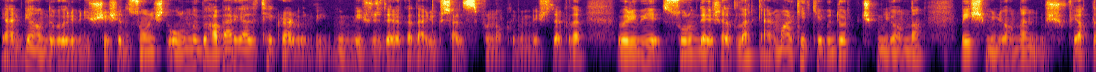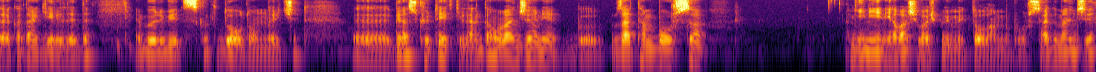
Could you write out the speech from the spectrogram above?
Yani bir anda böyle bir düşüş yaşadı. Sonra işte olumlu bir haber geldi. Tekrar böyle bir 1500'lere kadar yükseldi. 0.1500'lere kadar. Öyle bir sorun da yaşadılar. Yani market cap'i 4.5 milyondan 5 milyondan şu fiyatlara kadar geriledi. Yani böyle bir sıkıntı da oldu onlar için. Ee, biraz kötü etkilendi ama bence hani zaten borsa yeni yeni yavaş yavaş büyümekte olan bir borsaydı. Bence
